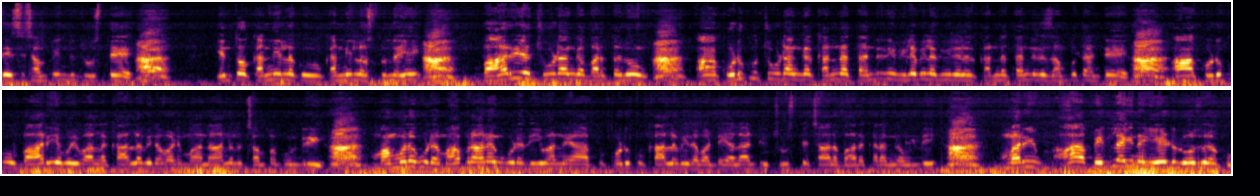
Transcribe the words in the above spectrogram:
చేసి చంపింది చూస్తే ఎంతో కన్నీళ్ళకు కన్నీళ్ళు వస్తున్నాయి. భార్య చూడంగా భర్తను ఆ. కొడుకు చూడంగా కన్న తండ్రిని విలవిల విలవిల కన్న తండ్రిని చంపుతంటే ఆ. ఆ కొడుకు భార్య పోయి వాళ్ళ కాళ్ళ మీద పడి మా నాన్నను చంపకుండ్రి. మమ్మల కూడా మా ప్రాణం కూడా దీవని ఆ కొడుకు కాళ్ళ మీద పడ్డాయి అలాంటివి చూస్తే చాలా బాధకరంగా ఉంది. మరి ఆ పెండ్లైన ఏడు రోజులకు.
